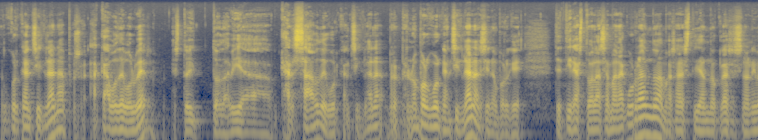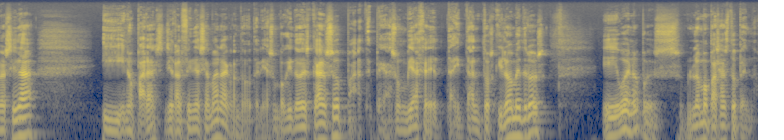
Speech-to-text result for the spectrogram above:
WordCamp Chiclana, pues acabo de volver. Estoy todavía cansado de WordCamp Chiclana, pero, no por WordCamp Chiclana, sino porque te tiras toda la semana currando, además estás estudiando clases en la universidad y no paras. Llega el fin de semana, cuando tenías un poquito de descanso, te pegas un viaje de tantos kilómetros y bueno, pues lo hemos pasado estupendo.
